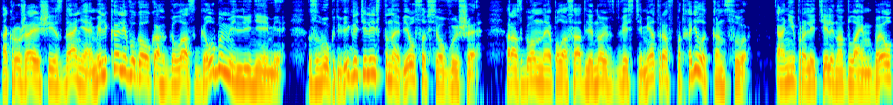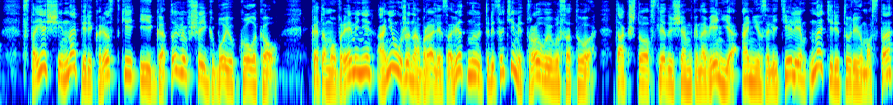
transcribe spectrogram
Окружающие здания мелькали в уголках глаз голубыми линиями. Звук двигателей становился все выше. Разгонная полоса длиной в 200 метров подходила к концу. Они пролетели над Лаймбелл, стоящий на перекрестке и готовивший к бою колокол. К этому времени они уже набрали заветную 30-метровую высоту, так что в следующее мгновение они залетели на территорию моста,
